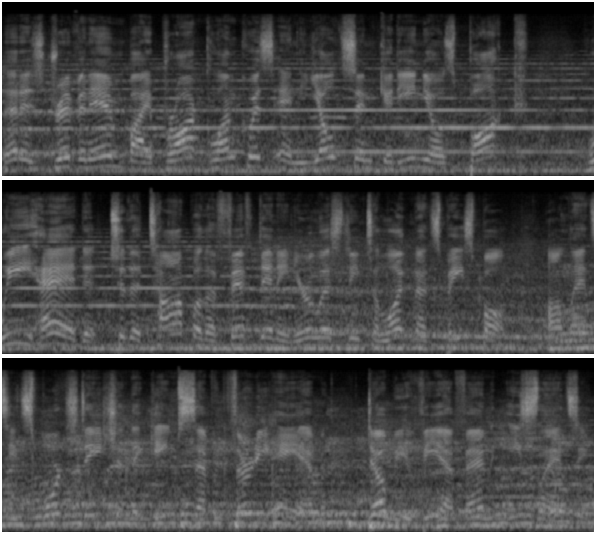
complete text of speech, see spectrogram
That is driven in by Brock Lundquist and Yeltsin Gudiño's Bach. We head to the top of the fifth inning. You're listening to Lugnuts Baseball on Lansing Sports Station, the game 7:30 a.m. WVFN East Lansing.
